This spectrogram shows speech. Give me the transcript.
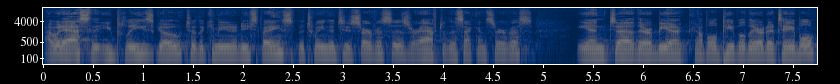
I would ask that you please go to the community space between the two services or after the second service. And uh, there'll be a couple of people there at a table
